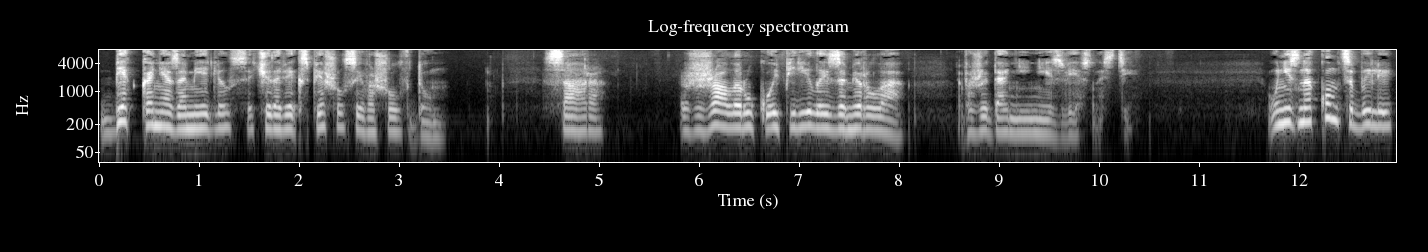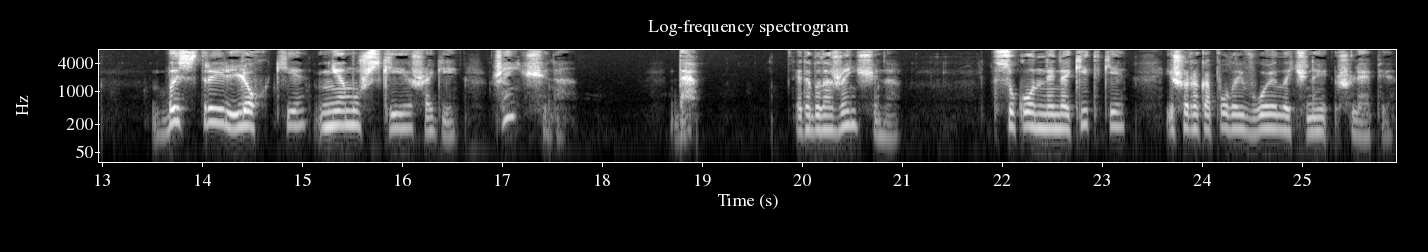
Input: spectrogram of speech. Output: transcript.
бег коня замедлился, человек спешился и вошел в дом. Сара сжала рукой перила и замерла в ожидании неизвестности. У незнакомца были быстрые, легкие, не мужские шаги. Женщина? Да, это была женщина в суконной накидке и широкополой войлочной шляпе.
